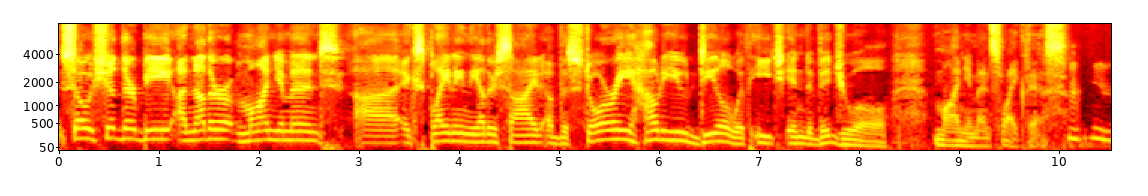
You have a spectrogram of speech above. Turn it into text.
So, should there be another monument uh, explaining the other side of the story? How do you deal with each individual monuments like this? Mhm.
